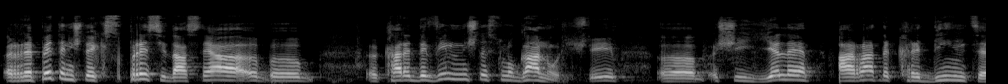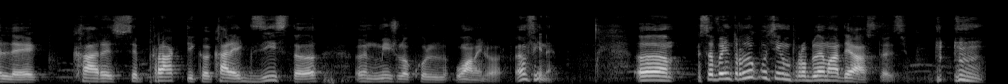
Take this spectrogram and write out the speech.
repete niște expresii de-astea care devin niște sloganuri, știi? Și ele arată credințele care se practică, care există în mijlocul oamenilor. În fine, Uh, să vă introduc puțin în problema de astăzi.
